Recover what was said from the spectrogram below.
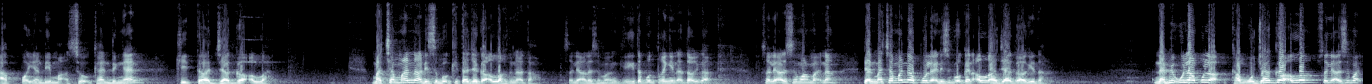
apa yang dimaksudkan dengan kita jaga Allah? Macam mana disebut kita jaga Allah tu nak tahu? Sallallahu alaihi Muhammad. Kita pun teringin nak tahu juga. Sallallahu alaihi Muhammad nah. Dan macam mana pula yang disebutkan Allah jaga kita? Nabi ulang pula, kamu jaga Allah sallallahu alaihi Muhammad.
